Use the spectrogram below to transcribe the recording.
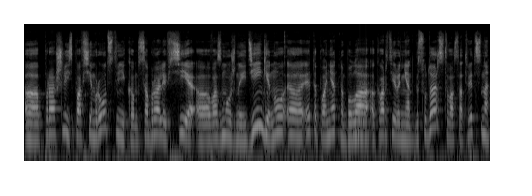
э, прошлись по всем родственникам, собрали все э, возможные деньги, но э, это, понятно, была да. квартира не от государства, а, соответственно,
